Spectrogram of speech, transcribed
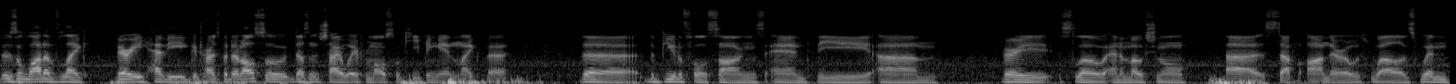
there's a lot of like very heavy guitars, but it also doesn't shy away from also keeping in like the the the beautiful songs and the um, very slow and emotional uh, stuff on there as well as when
